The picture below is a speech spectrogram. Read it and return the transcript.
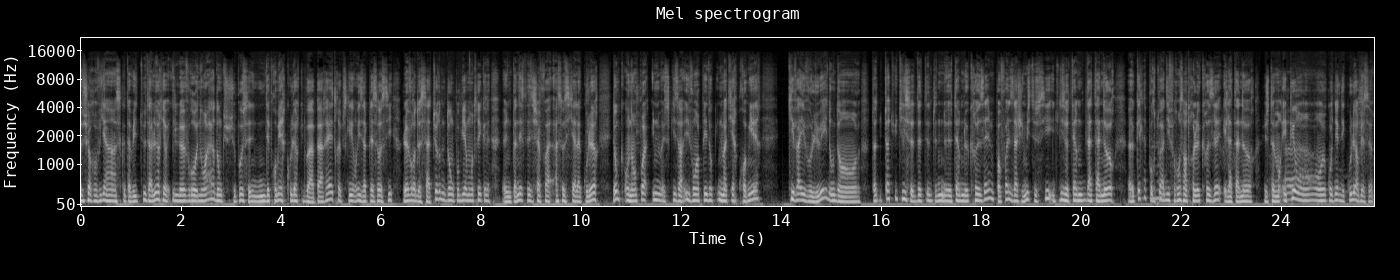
je reviens à ce que tu avais dit tout à l'heure. Il y a l'œuvre au noir, donc je suppose c'est une des premières couleurs qui doit apparaître, parce qu'ils ils appelaient ça aussi l'œuvre de Saturne. Donc pour bien montrer qu'une planète est chaque fois associée à la couleur. Donc on emploie une, ce qu'ils vont appeler donc une matière première qui va évoluer. Donc dans toi, toi tu utilises le, terme de creuset, mais parfois les alchimistes aussi utilisent le terme d'atanor. Euh, quelle est pour toi la différence entre le creuset et l'atanor justement? Et puis on, on continue avec des couleurs bien sûr.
